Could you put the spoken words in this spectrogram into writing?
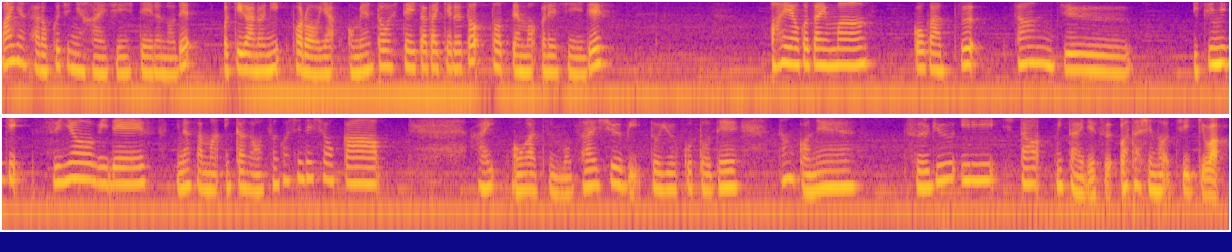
毎朝6時に配信しているのでお気軽にフォローやコメントをしていただけるととっても嬉しいです。おはようございます。5月31日水曜日です。皆様いかがお過ごしでしょうか？はい5月も最終日ということでなんかね梅雨入りしたみたいです。私の地域は。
